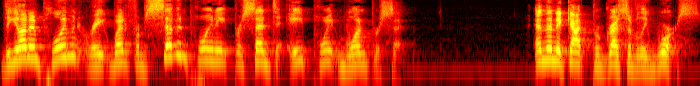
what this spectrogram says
the unemployment rate went from 7.8% to 8.1%. And then it got progressively worse.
